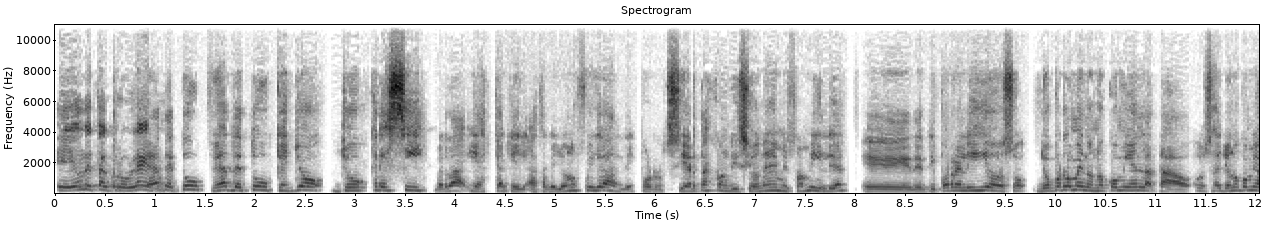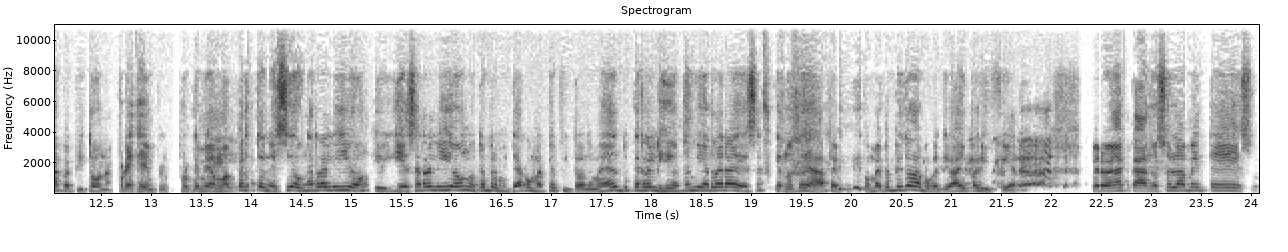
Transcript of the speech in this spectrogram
¿Y dónde está el problema? Fíjate tú, fíjate tú que yo, yo crecí, ¿verdad? Y hasta que, hasta que yo no fui grande, por ciertas condiciones de mi familia, eh, de tipo religioso, yo por lo menos no comía enlatado. O sea, yo no comía pepitona, por ejemplo, porque mi mamá pertenecía a una religión y, esa religión no te permitía comer pepitona. Imagínate tú qué religión de mierda era esa que no te dejaba comer pepitona porque te ibas a ir para el infierno. Pero ven acá, no solamente eso,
